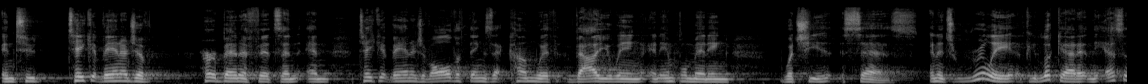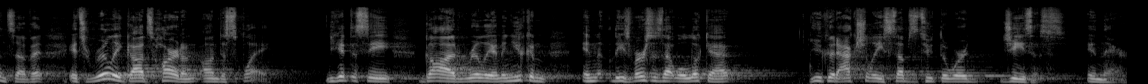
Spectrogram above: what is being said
and to take advantage of her benefits and, and take advantage of all the things that come with valuing and implementing what she says. And it's really, if you look at it in the essence of it, it's really God's heart on, on display. You get to see God really, I mean, you can, in these verses that we'll look at, you could actually substitute the word Jesus in there,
